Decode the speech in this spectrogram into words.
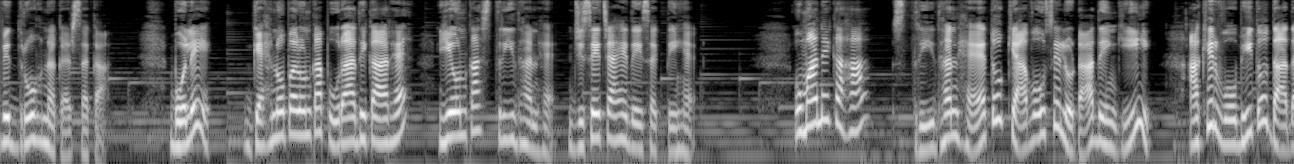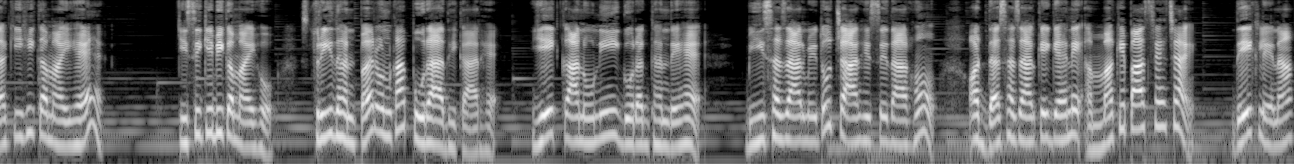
विद्रोह न कर सका। बोले, गहनों पर उनका पूरा अधिकार है, ये उनका स्त्री धन है, जिसे चाहे दे सकती हैं। उमा ने कहा स्त्री धन है तो क्या वो उसे लुटा देंगी? आखिर वो भी तो दादा की ही कमाई है। किसी की भी कमाई हो स्त्री धन पर उनका पूरा अधिकार है। ये कानूनी गोरख धंधे हैं। बीस हज़ार में तो चार हिस्सेदार हों और दस हज़ार के गहने अम्मा के पास रह जाएँ। देख लेना,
